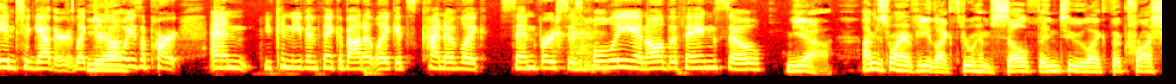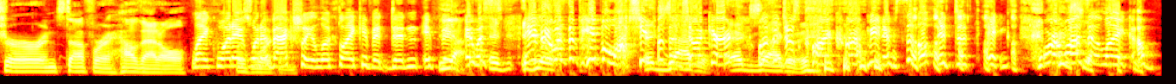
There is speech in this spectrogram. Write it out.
in together. Like there's Yeah. always a part, and you can even think about it like it's kind of like sin versus holy and all the things. So yeah, I'm just wondering if he like threw himself into like the Crusher and stuff, or how that all like what it would have actually looked like if it didn't. If it, Yeah, it was, if- if, if it was the people watching Exactly, from the junkyard, was it just exactly. Clark cramming himself into things, or was it like a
